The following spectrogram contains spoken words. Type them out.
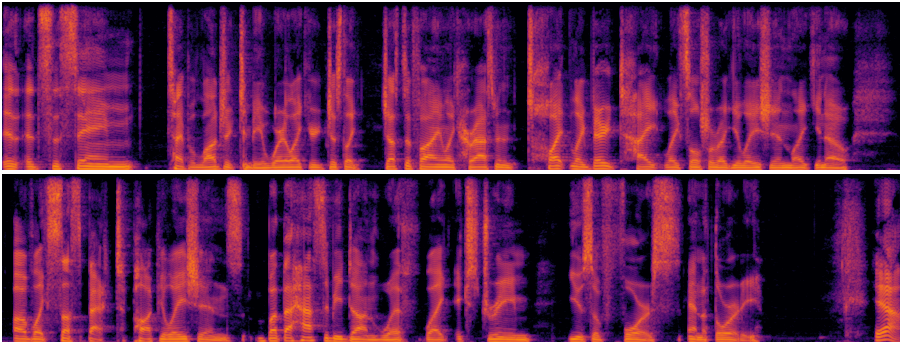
it, it's the same type of logic to me where like you're just like justifying like harassment tight like very tight like social regulation like you know of like suspect populations, but that has to be done with like extreme use of force and authority. Yeah,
